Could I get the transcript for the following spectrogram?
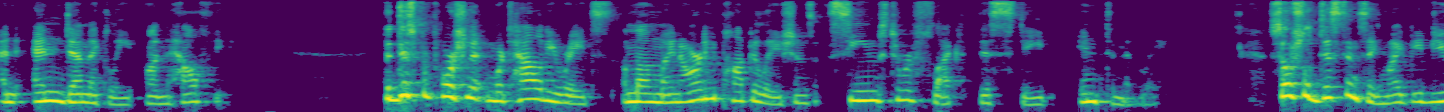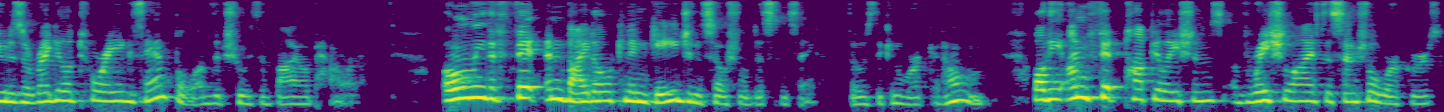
and endemically unhealthy. The disproportionate mortality rates among minority populations seems to reflect this state intimately. Social distancing might be viewed as a regulatory example of the truth of biopower. Only the fit and vital can engage in social distancing those that can work at home, while the unfit populations of racialized essential workers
